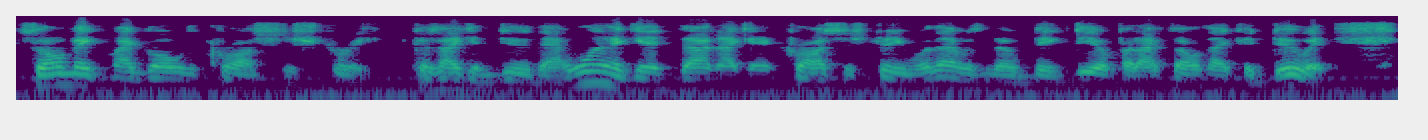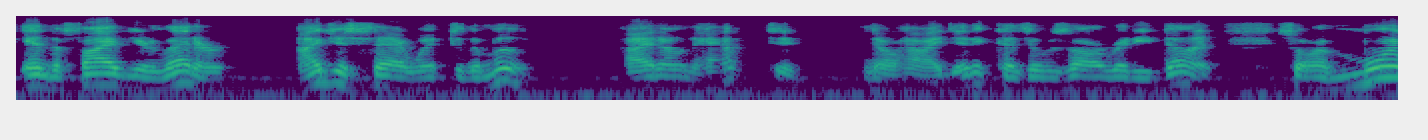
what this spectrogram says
So I'll make my goal to cross the street because I can do that. When I get done, I can cross the street. Well, that was no big deal, but I felt I could do it. In the five year letter, I just say I went to the moon. I don't have to know how I did it because it was already done. So I'm more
